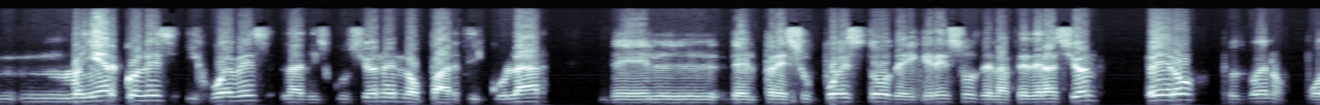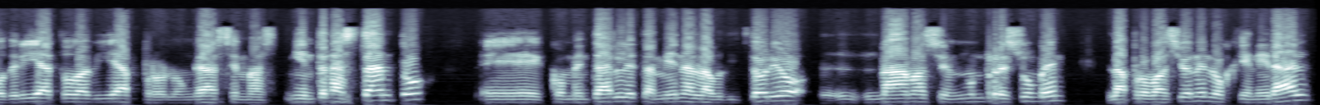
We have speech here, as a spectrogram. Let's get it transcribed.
miércoles y jueves la discusión en lo particular del, del presupuesto de egresos de la federación, pero pues bueno, podría todavía prolongarse más. Mientras tanto, eh, comentarle también al auditorio, nada más en un resumen, la aprobación en lo general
